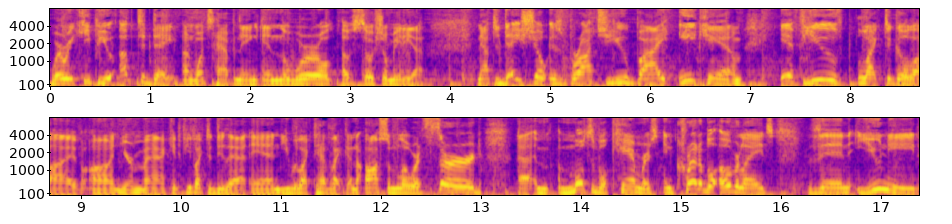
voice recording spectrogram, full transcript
where we keep you up to date on what's happening in the world of social media. Now, today's show is brought to you by Ecamm. If you'd like to go live on your Mac, if you'd like to do that, and you would like to have like an awesome lower third, uh, multiple cameras, incredible overlays, then you need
